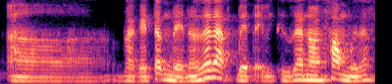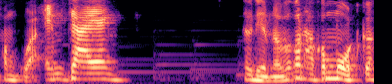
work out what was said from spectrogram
uh, và cái tầng đấy nó rất đặc biệt tại vì thực ra nói phòng là phòng của em trai anh thời điểm đó vẫn còn học cấp một cơ.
